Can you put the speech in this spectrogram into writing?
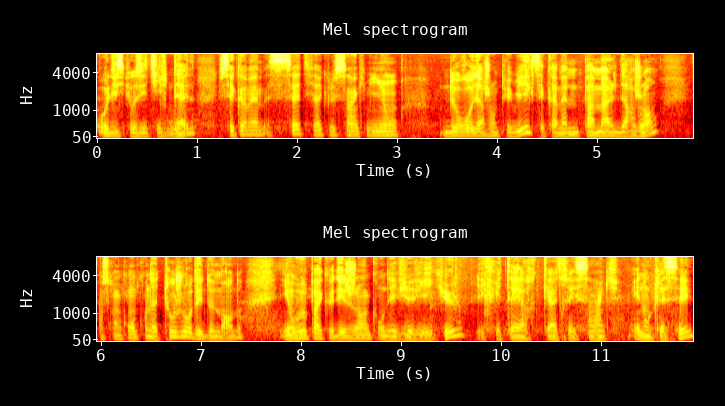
au dispositif d'aide. C'est quand même 7,5 millions d'euros d'argent public, c'est quand même pas mal d'argent. On se rend compte qu'on a toujours des demandes et on ne veut pas que des gens qui ont des vieux véhicules, les critères 4 et 5 et non classés,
